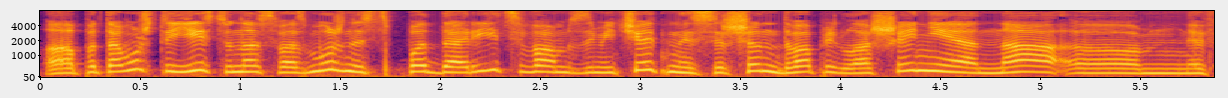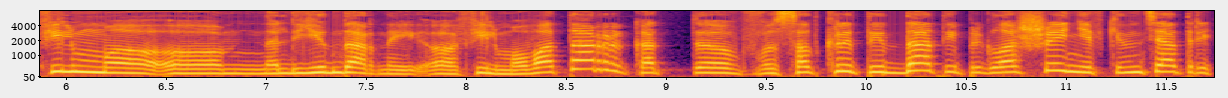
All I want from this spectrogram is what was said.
потому что есть у нас возможность подарить вам замечательные совершенно два приглашения на фильм, легендарный фильм «Аватар» с открытой датой даты и приглашения в кинотеатре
